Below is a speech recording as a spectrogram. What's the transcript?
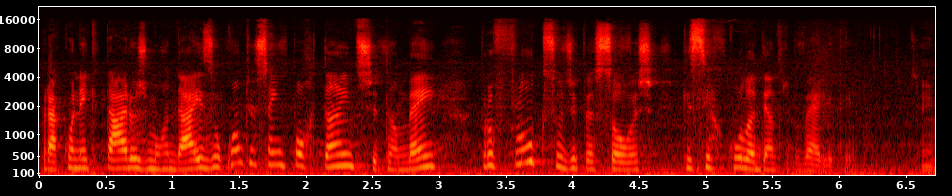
para conectar os modais e o quanto isso é importante também para o fluxo de pessoas que circula dentro do VLT? Sim.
